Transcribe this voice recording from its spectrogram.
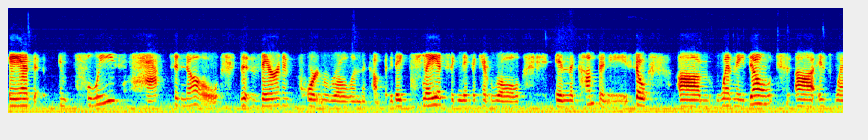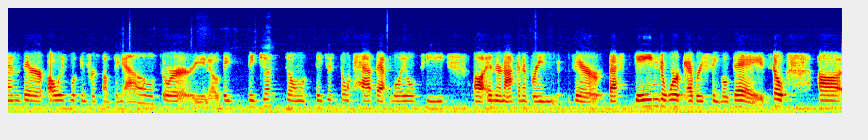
And employees have to know that they're an important role in the company. They play a significant role in the company. So um, when they don't, uh, is when they're always looking for something else, or you know, they they just don't they just don't have that loyalty, uh, and they're not going to bring their best game to work every single day. So. Uh,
